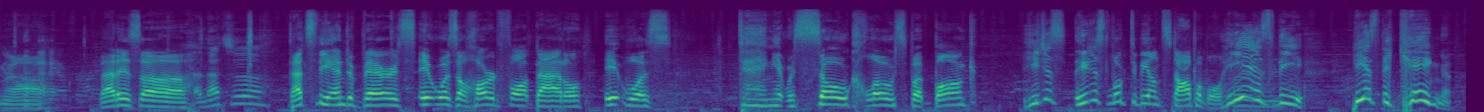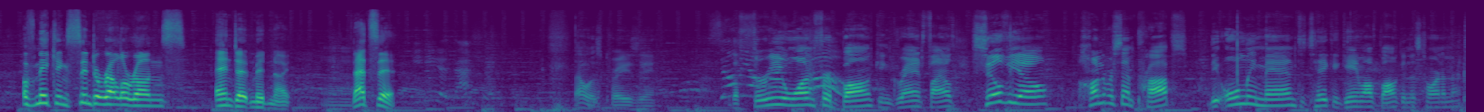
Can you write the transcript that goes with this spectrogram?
Nah. that is uh And that's uh that's the end of B-Airs. It was a hard fought battle. It was dang, it was so close, but Bonk he just he just looked to be unstoppable. He is the he is the king of making Cinderella runs end at midnight. That's it. That was crazy. The 3-1 for Bonk in grand finals. Silvio, 100% props. The only man to take a game off Bonk in this tournament.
